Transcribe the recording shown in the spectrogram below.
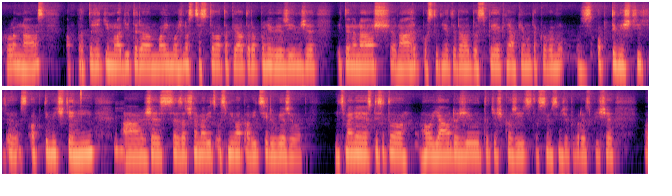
kolem nás a protože ti mladí teda mají možnost cestovat, tak já teda plně věřím, že i ten náš národ postupně teda dospěje k nějakému takovému zoptimičtění mm-hmm. a že se začneme víc usmívat a víc si důvěřovat. Nicméně, jestli se toho já dožiju, to těžko říct, to si myslím, že to bude spíše eh,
